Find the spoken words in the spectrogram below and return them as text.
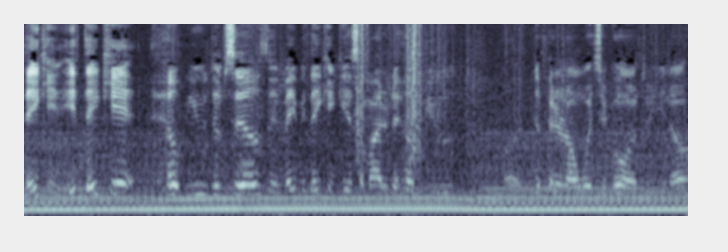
they can if they can't help you themselves, then maybe they can get somebody to help you, or depending on what you're going through, you know.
